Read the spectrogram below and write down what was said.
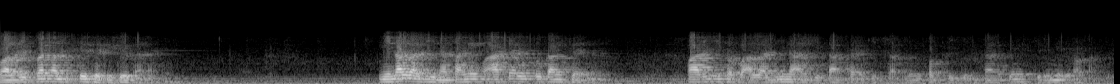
Walau iban nanti jadi dosa Minal ladina sanging ada utukan den paringi sapa alladzina alkitab dan kitab min qablikum sanging sedurunge ira kabeh.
